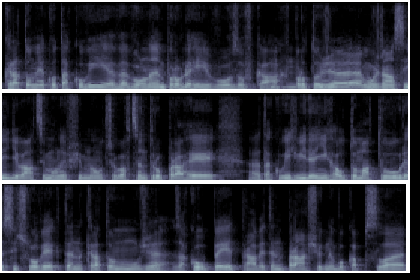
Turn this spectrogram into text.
Kratom jako takový je ve volném prodeji v vozovkách, mm-hmm. protože možná si diváci mohli všimnout třeba v centru Prahy eh, takových výdejních automatů, kde si člověk ten kratom může zakoupit, právě ten prášek nebo kapsle,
